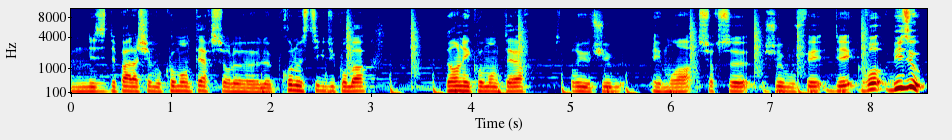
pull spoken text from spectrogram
N'hésitez pas à lâcher vos commentaires sur le, pronostic du combat dans les commentaires sur YouTube. Et moi, sur ce, je vous fais des gros bisous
